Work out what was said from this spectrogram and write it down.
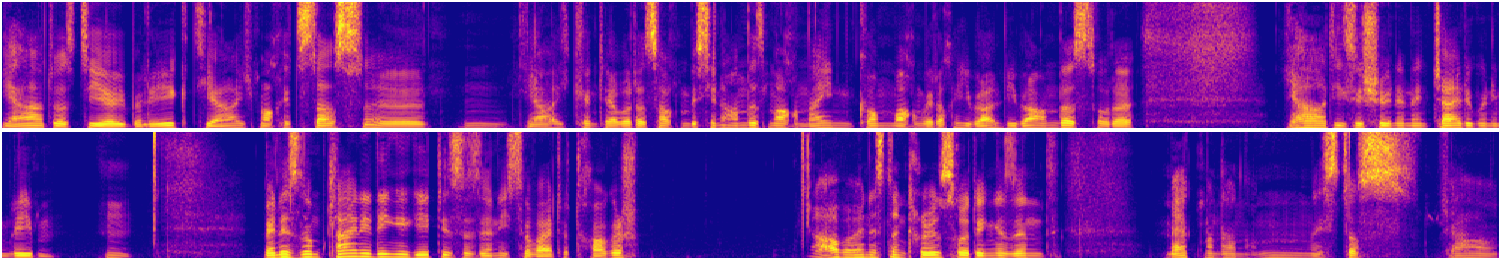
ja, du hast dir überlegt, ja, ich mache jetzt das, äh, hm, ja, ich könnte aber das auch ein bisschen anders machen. Nein, komm, machen wir doch lieber, lieber anders. Oder ja, diese schönen Entscheidungen im Leben. Hm. Wenn es nur um kleine Dinge geht, ist es ja nicht so weiter tragisch. Aber wenn es dann größere Dinge sind, merkt man dann, hm, ist das, ja,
